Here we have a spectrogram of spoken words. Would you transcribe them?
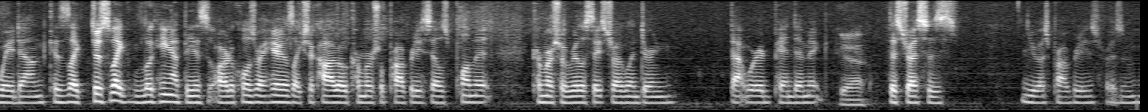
way down because like just like looking at these articles right here is like Chicago commercial property sales plummet, commercial real estate struggling during that word pandemic. Yeah. Distresses U.S. properties frozen.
